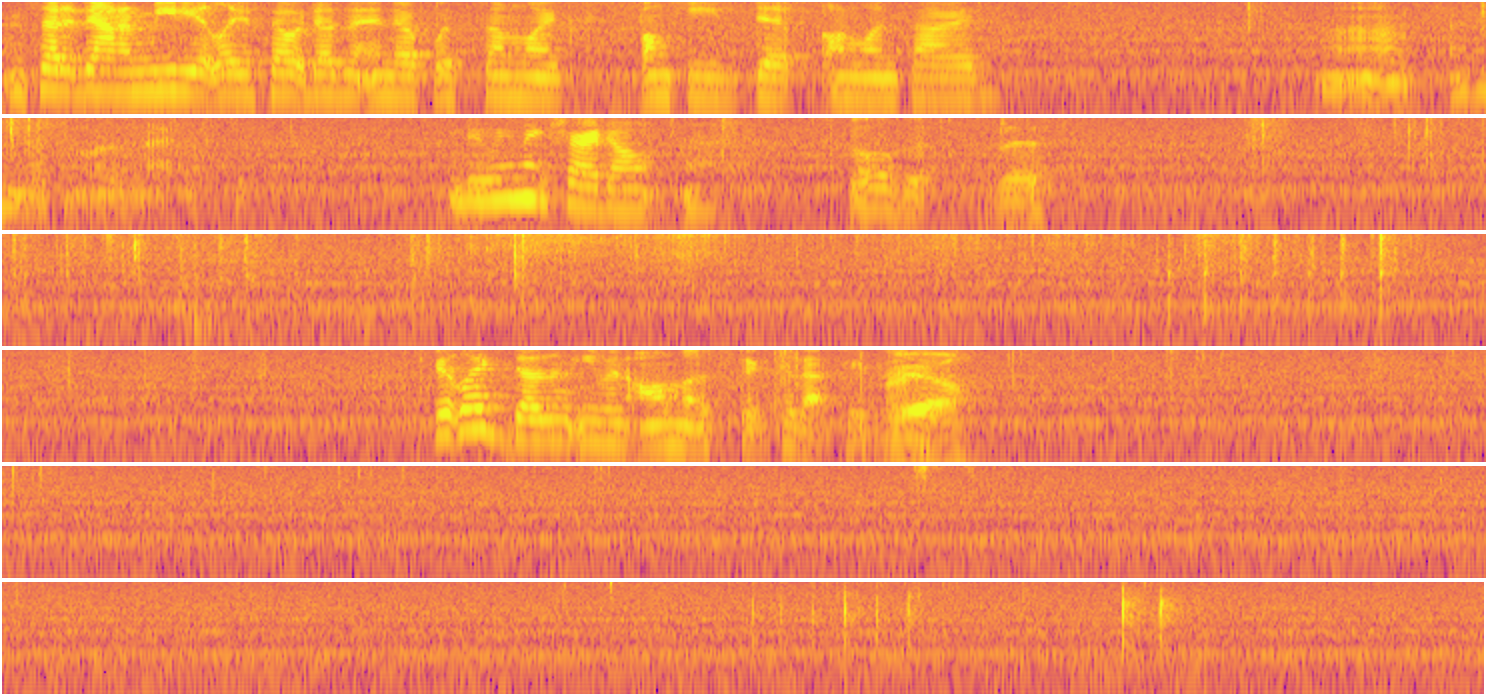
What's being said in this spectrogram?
and set it down immediately so it doesn't end up with some like funky dip on one side. Uh, I think this one was next. Do we make sure I don't spill the, this? It like doesn't even almost stick to that paper. Yeah.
